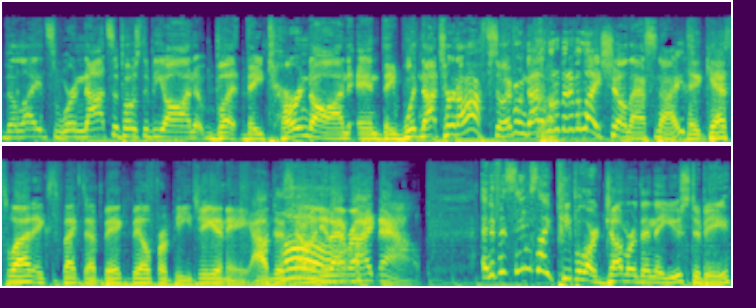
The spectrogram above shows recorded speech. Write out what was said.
The lights were not supposed to be on, but they turned on and they would not turn off. So everyone got a little bit of a light show last night. Hey, guess what? Expect a big bill from PG&E. I'm just telling you that oh. right now. And if it seems like people are dumber than they used to be,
